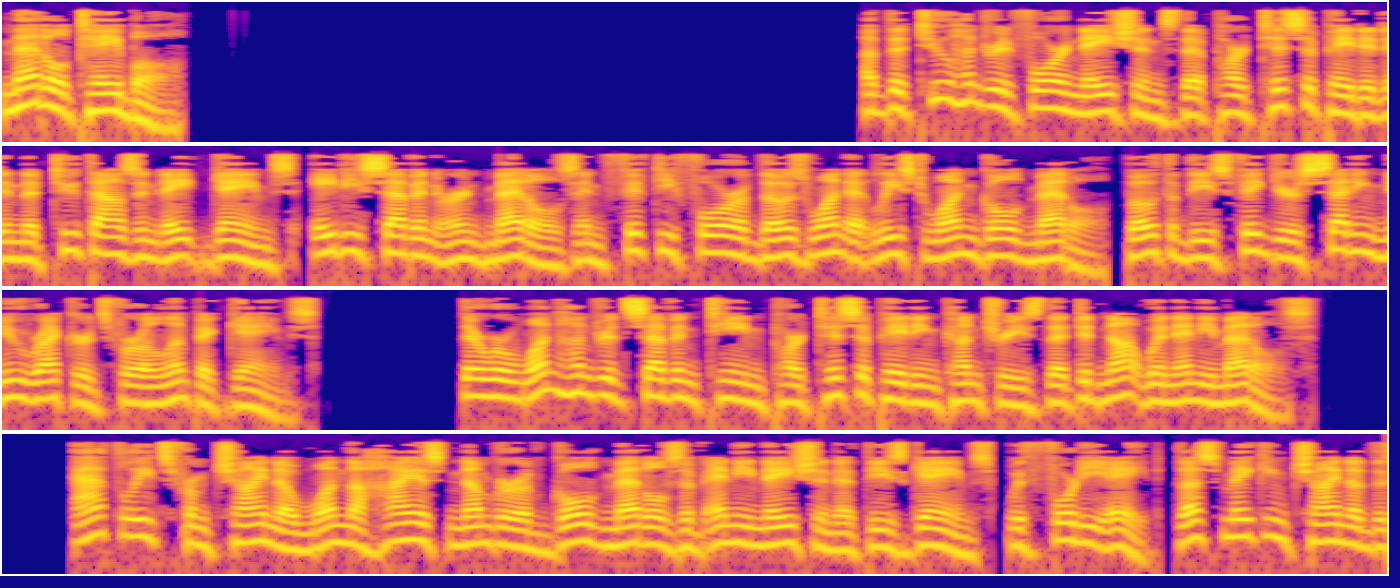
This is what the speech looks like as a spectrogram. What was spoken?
Medal table Of the 204 nations that participated in the 2008 Games, 87 earned medals and 54 of those won at least one gold medal, both of these figures setting new records for Olympic Games. There were 117 participating countries that did not win any medals. Athletes from China won the highest number of gold medals of any nation at these Games, with 48, thus making China the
